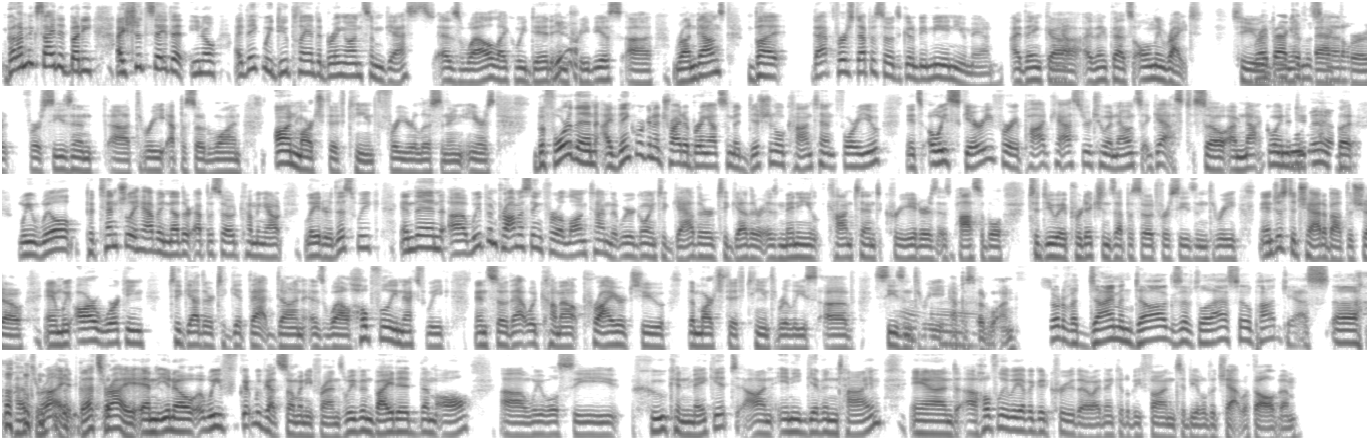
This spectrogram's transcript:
But I'm excited, buddy. I should say that, you know, I think we do plan to bring on some guests as well, like we did yeah. in previous uh, rundowns. But that first episode is going to be me and you, man. I think, uh, yeah. I think that's only right to right back in the back saddle. for for season uh, three, episode one on March 15th for your listening ears. Before then, I think we're going to try to bring out some additional content for you. It's always scary for a podcaster to announce a guest. So I'm not going to do that, but we will potentially have another episode coming out later this week. And then uh, we've been promising for a long time that we're going to gather together as many content creators as possible to do a predictions episode for season three and just to chat about the show. And we are working together to get that done as well, hopefully next week. And so that would come out prior to the March 15th release release of season three, uh, episode one. Sort of a Diamond Dogs of Lasso podcast. Uh, that's right. That's right. And you know we've we've got so many friends. We've invited them all. Uh, we will see who can make it on any given time, and uh, hopefully we have a good crew. Though I think it'll be fun to be able to chat with all of them.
